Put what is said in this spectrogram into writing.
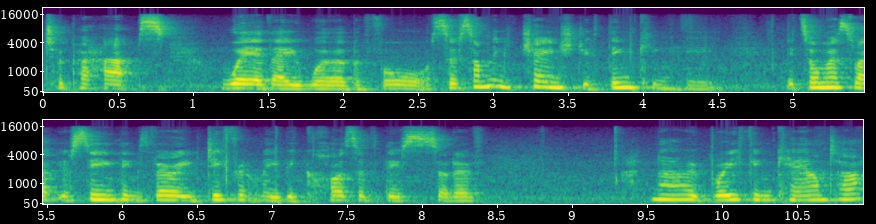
to perhaps where they were before. So something's changed your thinking here. It's almost like you're seeing things very differently because of this sort of no brief encounter.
